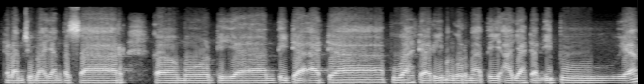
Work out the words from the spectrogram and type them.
dalam jumlah yang besar. Kemudian tidak ada buah dari menghormati ayah dan ibu ya.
